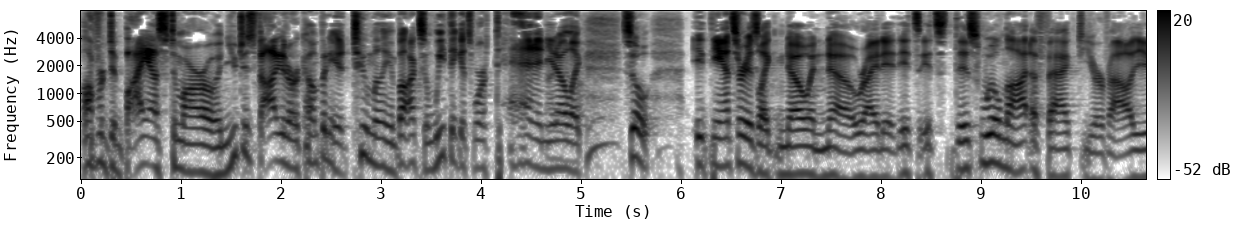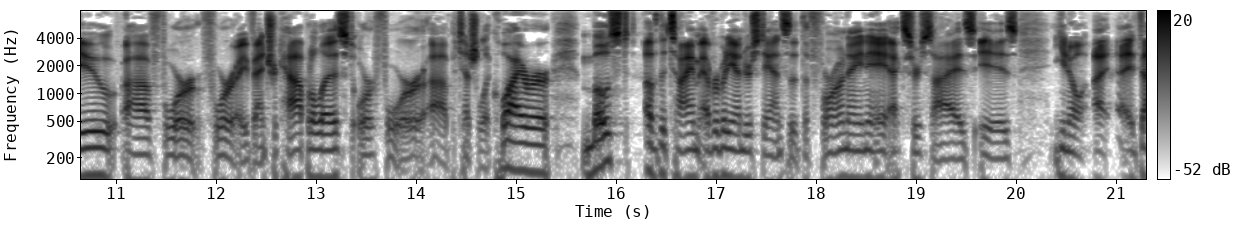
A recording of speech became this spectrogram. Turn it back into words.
offered to buy us tomorrow, and you just valued our company at two million bucks, and we think it's worth ten? You know, like so." It, the answer is like no and no, right? It, it's it's this will not affect your value uh, for for a venture capitalist or for a potential acquirer. Most of the time, everybody understands that the 409A exercise is you know a, a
